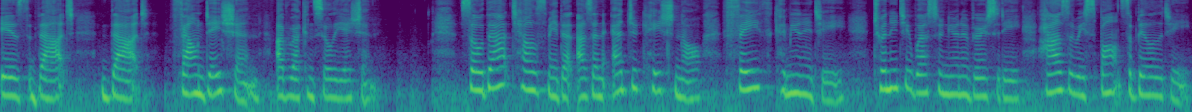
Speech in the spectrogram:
is that that foundation of reconciliation. So that tells me that as an educational faith community, Trinity Western University has a responsibility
